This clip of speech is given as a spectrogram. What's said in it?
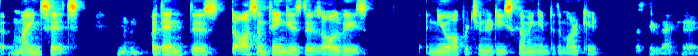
uh, mm-hmm. mindsets. Mm-hmm. But then there's the awesome thing is there's always new opportunities coming into the market. That's exactly right.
